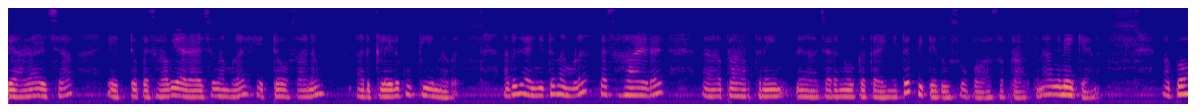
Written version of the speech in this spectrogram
വ്യാഴാഴ്ച ഏറ്റവും പെസഹ വ്യാഴാഴ്ച നമ്മൾ ഏറ്റവും അവസാനം അടുക്കളയിൽ കുക്ക് ചെയ്യുന്നത്. അത് കഴിഞ്ഞിട്ട് നമ്മൾ പെസഹായുടെ പ്രാർത്ഥനയും ചടങ്ങുമൊക്കെ കഴിഞ്ഞിട്ട് പിറ്റേ ദിവസം ഉപവാസ പ്രാർത്ഥന അങ്ങനെയൊക്കെയാണ്. അപ്പോൾ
